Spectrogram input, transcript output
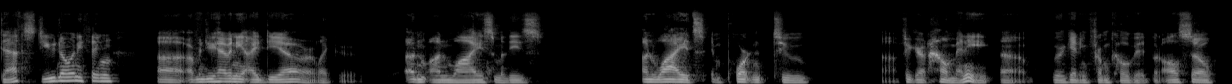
deaths. Do you know anything uh i mean do you have any idea or like uh, on, on why some of these on why it's important to uh, figure out how many uh, we're getting from covid but also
